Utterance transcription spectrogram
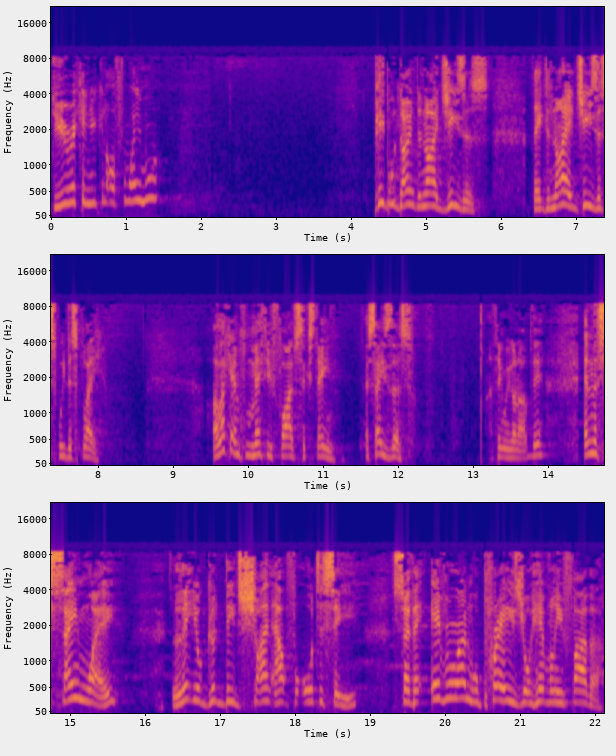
Do you reckon you can offer way more? People don't deny Jesus. They deny Jesus we display. I like it in Matthew 5, 16. It says this. I think we got it up there. In the same way, let your good deeds shine out for all to see so that everyone will praise your heavenly father.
